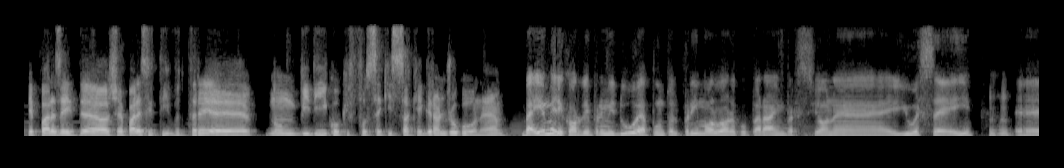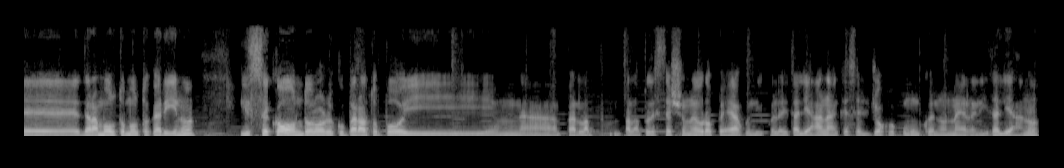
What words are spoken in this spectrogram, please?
E Parasite, cioè Parasite Eve 3 non vi dico che fosse chissà che gran giocone. Eh. Beh, io mi ricordo i primi due, appunto il primo lo recuperai in versione USA uh-huh. eh, ed era molto molto carino. Il secondo l'ho recuperato poi in, uh, per, la, per, la, PlayStation europea, quindi quella italiana, anche se il gioco comunque non era in italiano,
